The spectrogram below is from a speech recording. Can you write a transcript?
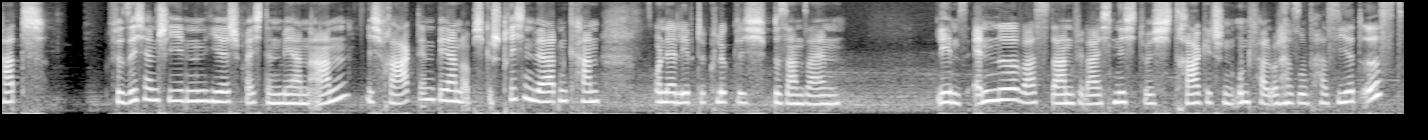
hat für sich entschieden, hier, ich spreche den Bären an. Ich frage den Bären, ob ich gestrichen werden kann. Und er lebte glücklich bis an sein Lebensende, was dann vielleicht nicht durch tragischen Unfall oder so passiert ist.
